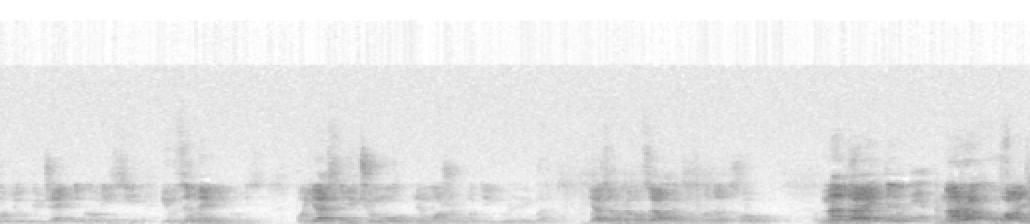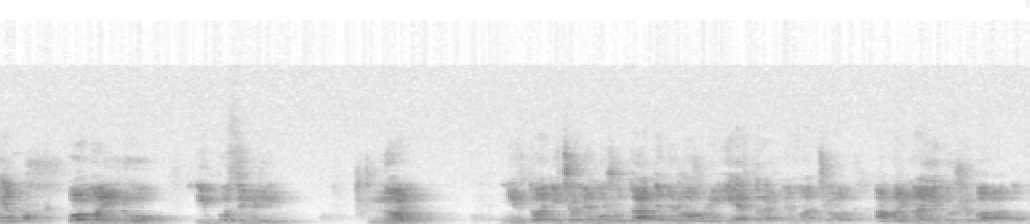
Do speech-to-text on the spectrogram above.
бути у бюджетній комісії і в земельній комісії. Пояснюю, чому не може бути Юлія Іванівна. Я зробив запит у податкову. Надайте нарахування по майну і по землі. Ноль. Ніхто нічого не може дати, нема в реєстрах, нема чого, а майна їх дуже багато.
